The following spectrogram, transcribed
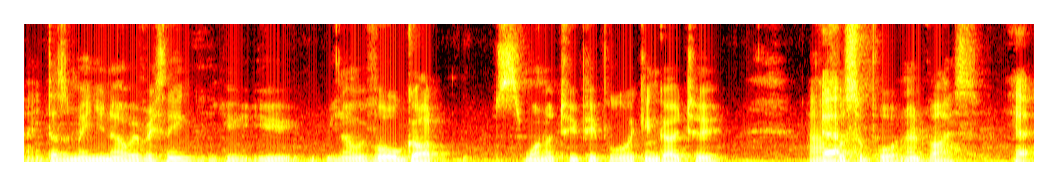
uh, it doesn't mean you know everything. You you you know we've all got one or two people we can go to uh, yeah. for support and advice. Yeah.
